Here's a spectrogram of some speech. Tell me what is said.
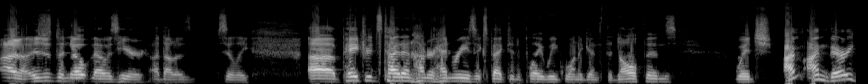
I don't know. It's just a note that was here. I thought it was silly. Uh, Patriots tight end Hunter Henry is expected to play Week One against the Dolphins, which I'm I'm very.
